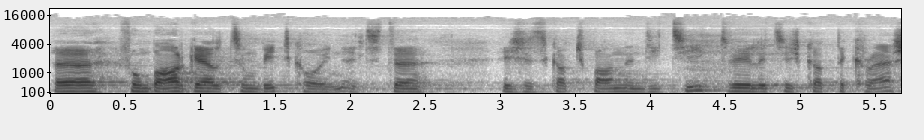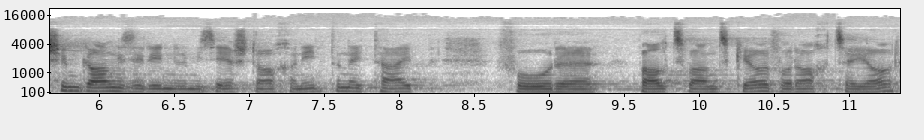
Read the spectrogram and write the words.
äh, vom Bargeld zum Bitcoin. Jetzt äh, ist es gerade spannende Zeit, weil jetzt ist gerade der Crash im Gang. Ich erinnere mich sehr stark an Internet-Hype vor äh, bald 20 Jahren, vor 18 Jahren.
